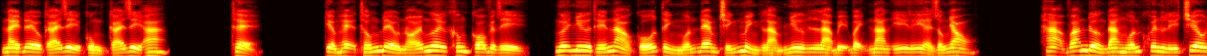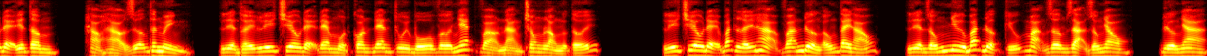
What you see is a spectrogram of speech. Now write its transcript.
Này đều cái gì cùng cái gì a? Thể. Kiểm hệ thống đều nói ngươi không có việc gì, ngươi như thế nào cố tình muốn đem chính mình làm như là bị bệnh nan y y giống nhau. Hạ vãn đường đang muốn khuyên Lý Chiêu đệ yên tâm, hảo hảo dưỡng thân mình, liền thấy Lý Chiêu đệ đem một con đen thui bố vớ nhét vào nàng trong lòng ngược tới. Lý Chiêu đệ bắt lấy hạ vãn đường ống tay áo, liền giống như bắt được cứu mạng rơm dạ giống nhau. Đường nha,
